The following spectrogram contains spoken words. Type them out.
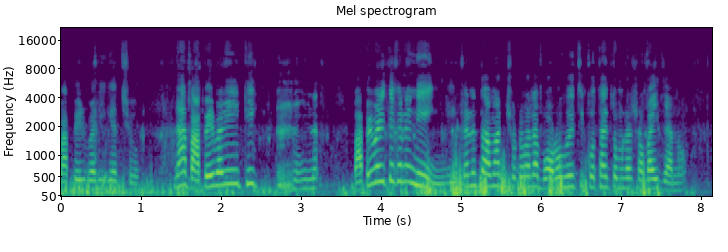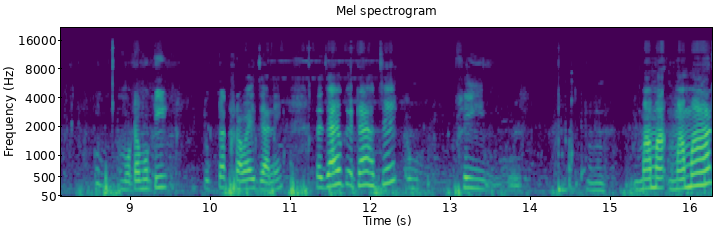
বাপের বাড়ি গেছো? না, বাপের বাড়ি ঠিক বাপের বাড়ি তো এখানে নেই। এখানে তো আমার ছোটবেলা বড় হয়েছি, কোথায় তোমরা সবাই জানো। মোটামুটি টুকটাক সবাই জানে। তা যাই হোক, এটা হচ্ছে সেই মামা, মামার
